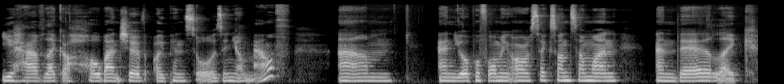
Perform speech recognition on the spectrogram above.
you have like a whole bunch of open sores in your mouth, um, and you're performing oral sex on someone, and they're like,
